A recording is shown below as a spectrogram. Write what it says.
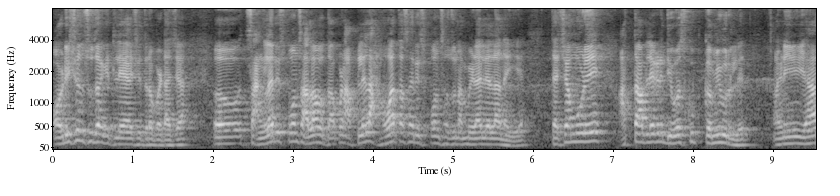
ऑडिशन सुद्धा घेतल्या या चित्रपटाच्या. चांगला रिस्पॉन्स आला होता पण आपल्याला हवा तसा रिस्पॉन्स अजून मिळालेला नाही आहे त्याच्यामुळे आत्ता आपल्याकडे दिवस खूप कमी उरलेत. आणि ह्या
